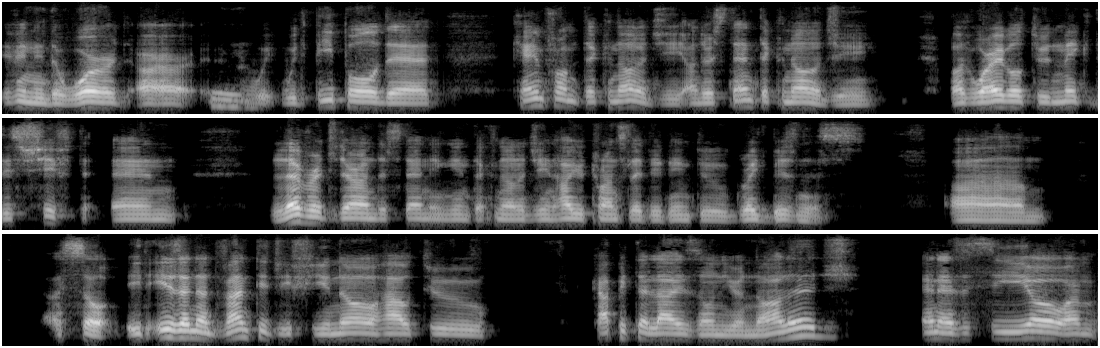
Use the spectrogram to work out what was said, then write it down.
even in the world, are mm. with, with people that came from technology, understand technology, but were able to make this shift and leverage their understanding in technology and how you translate it into great business. Um, so it is an advantage if you know how to capitalize on your knowledge. And as a CEO, I'm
